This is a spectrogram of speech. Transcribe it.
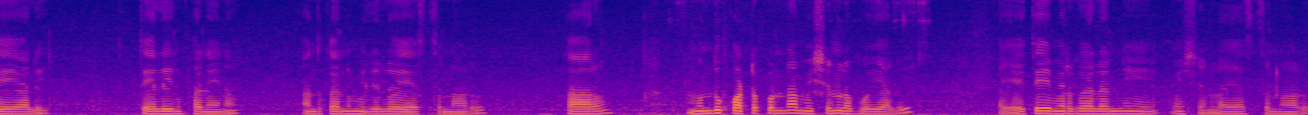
చేయాలి. తెలియని పనైనా? అందుకని మిల్లులో వేస్తున్నాడు. కారం ముందు కొట్టకుండా మిషన్లో పోయాలి. అయితే మిరగాయలన్నీ మిషన్లో వేస్తున్నాడు.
